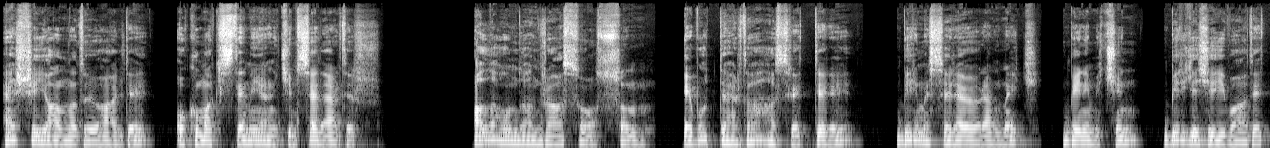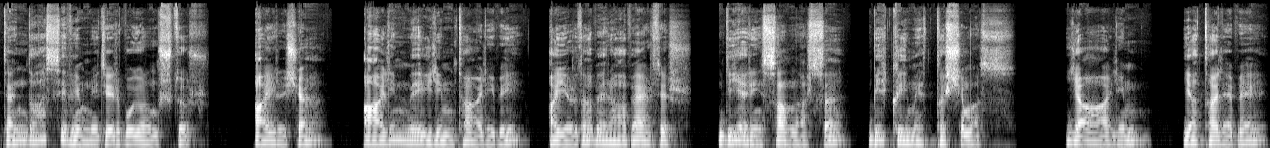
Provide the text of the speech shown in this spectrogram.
her şeyi anladığı halde okumak istemeyen kimselerdir. Allah ondan razı olsun. Ebu Derda Hazretleri bir mesele öğrenmek benim için bir gece ibadetten daha sevimlidir buyurmuştur. Ayrıca alim ve ilim talibi hayırda beraberdir. Diğer insanlarsa bir kıymet taşımaz. Ya alim, ya talebe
